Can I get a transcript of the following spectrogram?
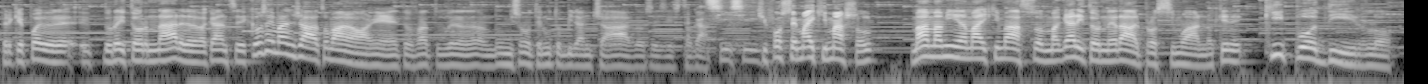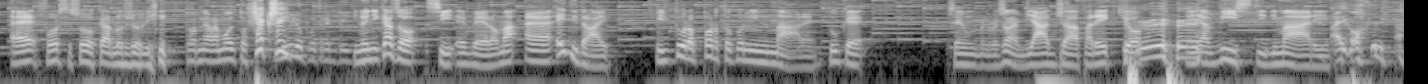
Perché poi dovrei, dovrei tornare dalle vacanze e cosa hai mangiato? Ma no, niente, ho fatto- mi sono tenuto bilanciato. Sì, sì, sto cazzo. Sì, sì. Ci fosse Mikey Muscle? Mamma mia, Mikey Muscle, magari tornerà il prossimo anno. Che ne- chi può dirlo? Eh, forse solo Carlo Jolie. Tornerà molto Lui sexy. lo potrebbe dire. In ogni caso, sì, è vero. Ma eh, Eddie Dry, il tuo rapporto con il mare, tu che sei una persona che viaggia parecchio e ne ha visti di mari. Hai voglia.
